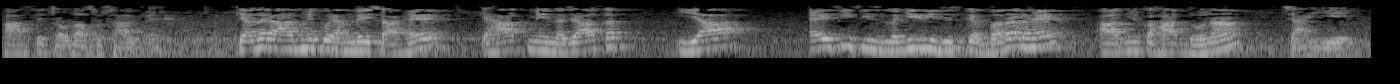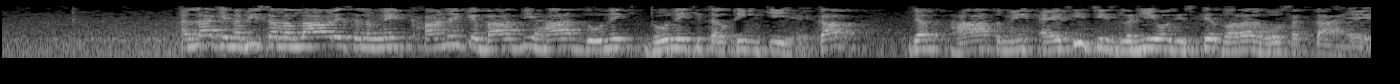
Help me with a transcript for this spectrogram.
آج سے چودہ سو سال پہلے. کہ اگر آدمی کوئی اندیشہ ہے کہ ہاتھ میں نجاست یا ایسی چیز لگی ہوئی جس کے برر ہے، آدمی کو ہاتھ دھونا چاہیے۔ اللہ کے نبی صلی اللہ علیہ وسلم نے کھانے کے بعد بھی ہاتھ دھونے کی تلقین کی ہے۔ کب؟ جب ہاتھ میں ایسی چیز لگی ہو جس سے غرض ہو سکتا ہے۔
